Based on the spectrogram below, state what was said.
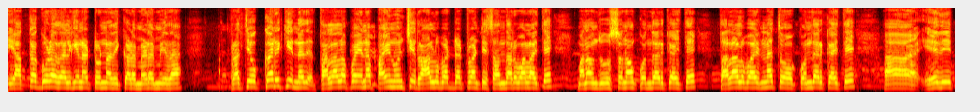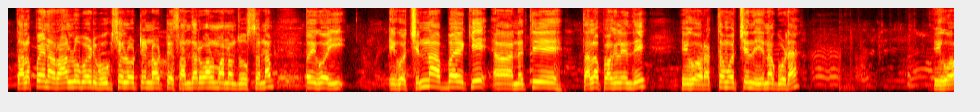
ఈ అక్కకు కూడా తలిగినట్టున్నది ఇక్కడ మెడ మీద. ప్రతి ఒక్కరికి నది- తలలపైన పైనుంచి రాళ్ళు పడ్డటువంటి సందర్భాలు అయితే మనం చూస్తున్నాం. కొందరికైతే తలలు పడిన తో- కొందరికైతే ఏది తలపైన రాళ్ళు పడి బుగిసెలొట్టినట్టే సందర్భాలు మనం చూస్తున్నాం. ఇగో ఈ ఇగో చిన్న అబ్బాయికి నెత్తి తల పగిలింది. ఇగో రక్తం వచ్చింది ఈయన కూడా. ఇగో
